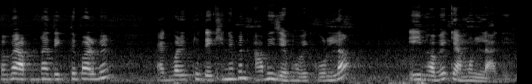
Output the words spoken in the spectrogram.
তবে আপনারা দেখতে পারবেন, একবার একটু দেখে নেবেন আমি যেভাবে করলাম, এইভাবে কেমন লাগে।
